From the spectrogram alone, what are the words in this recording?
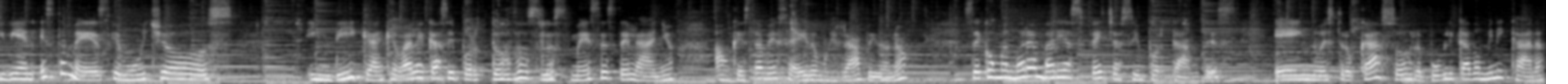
Y bien, este mes que muchos indican que vale casi por todos los meses del año, aunque esta vez se ha ido muy rápido, ¿no? Se conmemoran varias fechas importantes. En nuestro caso, República Dominicana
